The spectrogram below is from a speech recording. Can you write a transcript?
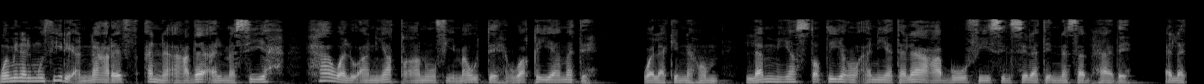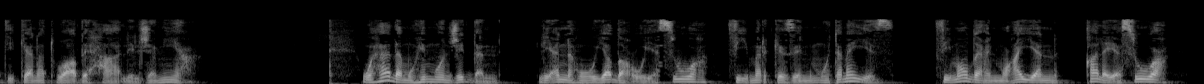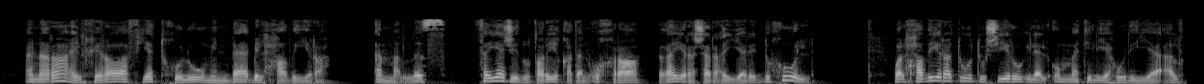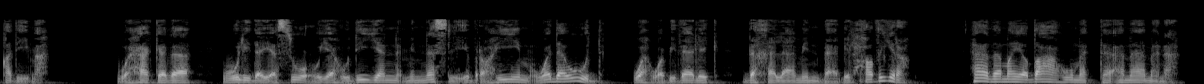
ومن المثير أن نعرف أن أعداء المسيح حاولوا أن يطعنوا في موته وقيامته ولكنهم لم يستطيعوا أن يتلاعبوا في سلسلة النسب هذه التي كانت واضحة للجميع. وهذا مهم جدا لأنه يضع يسوع في مركز متميز. في موضع معين قال يسوع أن راعي الخراف يدخل من باب الحظيرة أما اللص فيجد طريقة أخرى غير شرعية للدخول والحظيرة تشير إلى الأمة اليهودية القديمة. وهكذا ولد يسوع يهوديا من نسل إبراهيم وداود وهو بذلك دخل من باب الحظيرة. هذا ما يضعه متى أمامنا.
